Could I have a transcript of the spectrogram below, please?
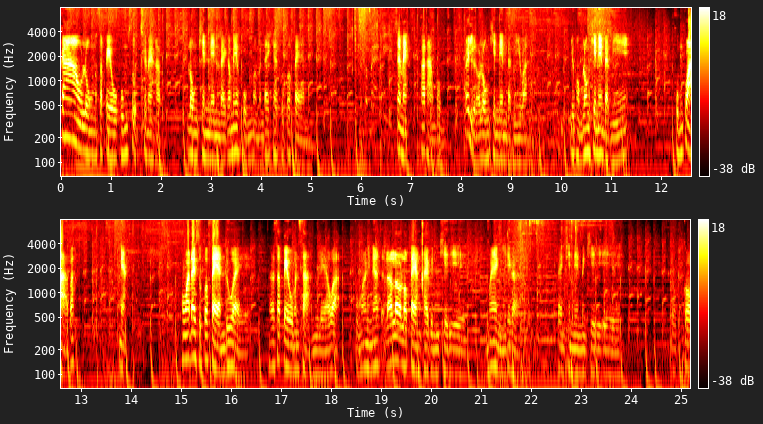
เก้าลงสเปลคุ้มสุดใช่ไหมครับ ลงเคนเนนไปก็ไม่คุ้มอะมันได้แค่ซูเปอร์แฟน ใช่ไหมถ้าถามผมเอ้ยหรือเราลงเคนเนนแบบนี้วะ หรือผมลงเคนเนนแบบนี้ คุ้มกว่าปะเนี่ย เพราะว่าได้ซูเปอร์แฟนด้วย แล้วสเปลมันสามอยู่แล้วอะผมว่าอันนี้น่าจะแล้วเราเราแปลงใครเป็น KDA ไม่อย่างนี้ดีกว่าแปลงเคนเนนเป็น KDA แล้วก็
